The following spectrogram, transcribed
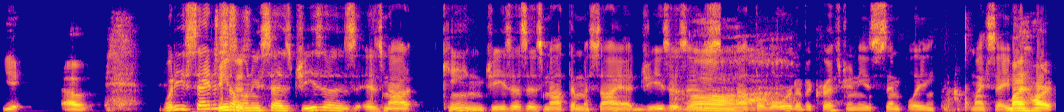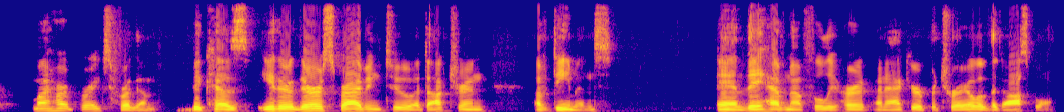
You, uh, What do you say to Jesus- someone who says Jesus is not king? Jesus is not the Messiah. Jesus is not the Lord of a Christian. He's simply my Savior. my heart, my heart breaks for them because either they're ascribing to a doctrine of demons, and they have not fully heard an accurate portrayal of the gospel,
